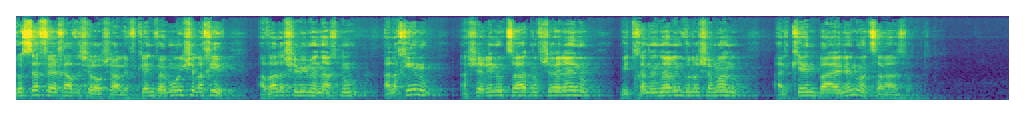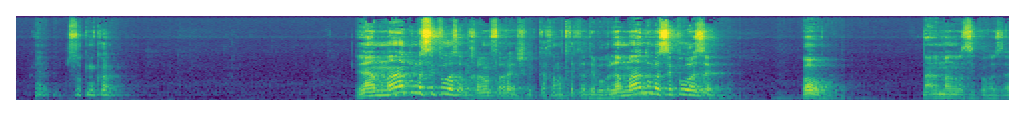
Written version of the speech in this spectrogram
יוסף ואחיו זה שלוש א', כן? ואמרו איש של אחיו, אבל אשמים אנחנו, על אחינו, אשר היינו צרת נפשו אלינו, והתחננו אלינו ולא שמענו, על כן באה אלינו הצרה הזאת. כן? פסוק מוכר. למדנו בסיפור הזה, הוא בכלל לא מפרש, ככה מתחיל את הדיבור, למדנו בסיפור הזה. בואו, מה למדנו בסיפור הזה?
